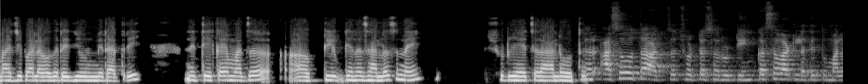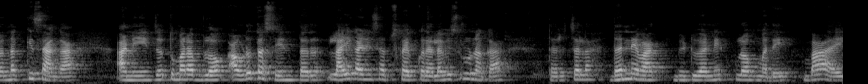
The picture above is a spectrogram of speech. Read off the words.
भाजीपाला वगैरे घेऊन मी रात्री. आणि ते काय माझं क्लिप घेणं झालंच नाही. शूट घ्यायचं राहिलं होतं. तर असं होतं आजचं छोटंसं रुटीन कसं वाटलं ते तुम्हाला नक्की सांगा. आणि जर तुम्हाला ब्लॉग आवडत असेल तर लाईक आणि सबस्क्राईब करायला विसरू नका. तर चला धन्यवाद. भेटूया नेक्स्ट ब्लॉगमध्ये बाय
